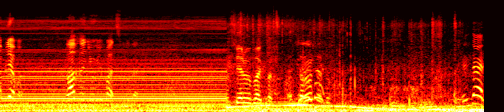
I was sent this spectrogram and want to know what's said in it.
проблема. Главное не уебаться туда. Первый блэкборд. Осторожно тут. Ильдар,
